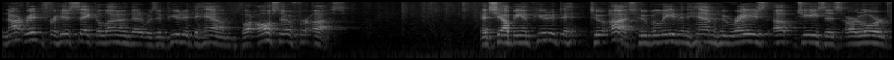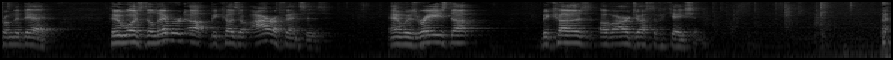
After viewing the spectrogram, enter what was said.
not written for his sake alone that it was imputed to him, but also for us it shall be imputed to, to us who believe in him who raised up Jesus our Lord from the dead, who was delivered up because of our offenses and was raised up because of our justification.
